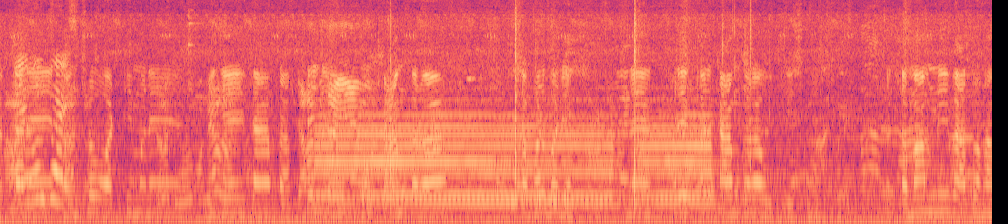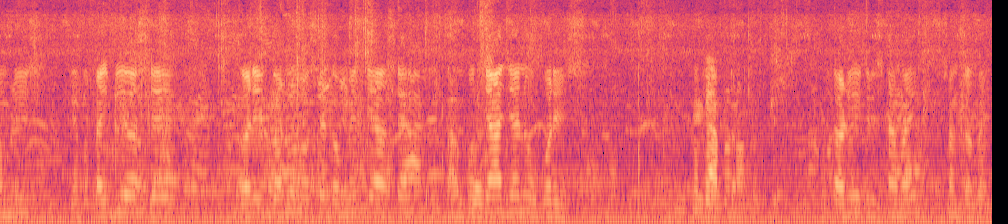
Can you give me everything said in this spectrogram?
અત્યારે ત્રણસો વોટથી મને વિજેતા પ્રાપ્ત થઈ છે હું કામ કરવા સફળ બનીશ અને ખરેખર કામ કરવા ઉતરીશ હું તમામની વાતો સાંભળીશ. કંઈ બી હશે ગરીબ ઘરનું હશે ગમે ત્યાં હશે હું ત્યાં જઈને ઊભો રહીશ. ઓકે આપણું નામ તડવી કૃષ્ણાભાઈ શંકરભાઈ.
